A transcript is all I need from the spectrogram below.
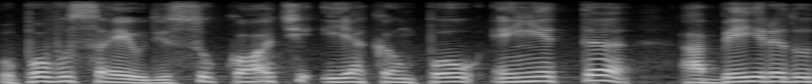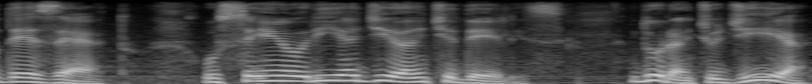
O povo saiu de Sucote e acampou em Etã, à beira do deserto. O Senhor ia diante deles. Durante o dia,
